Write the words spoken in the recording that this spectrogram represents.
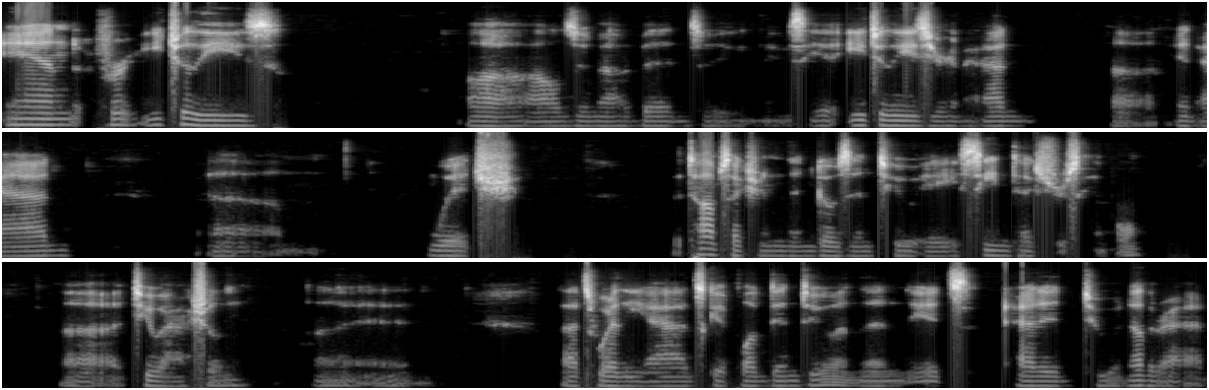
And for each of these, uh, I'll zoom out a bit so you can maybe see it. Each of these you're going to add uh, an add, um, which the top section then goes into a scene texture sample, uh, two actually, and that's where the adds get plugged into, and then it's added to another add.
